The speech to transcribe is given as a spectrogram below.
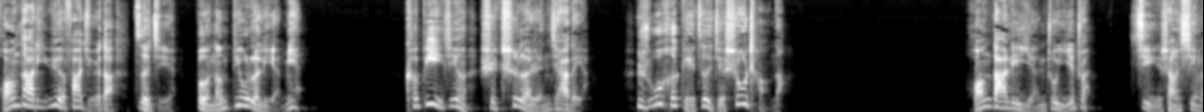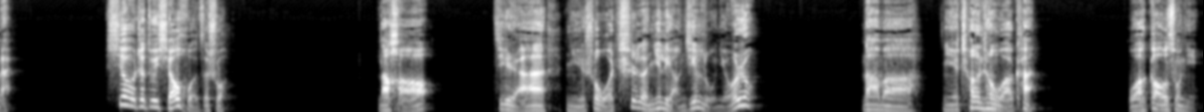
黄大力越发觉得自己不能丢了脸面，可毕竟是吃了人家的呀，如何给自己收场呢？黄大力眼珠一转，计上心来，笑着对小伙子说：“那好，既然你说我吃了你两斤卤牛肉，那么你称称我看。我告诉你，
